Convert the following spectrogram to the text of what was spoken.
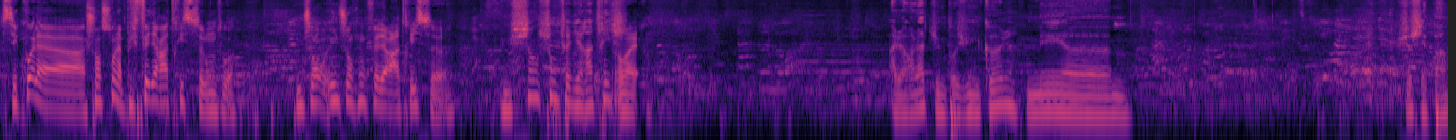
C'est quoi la chanson la plus fédératrice selon toi? Une, chan- une chanson fédératrice euh, Une chanson fédératrice? Ouais. Alors là, tu me poses une colle, mais euh, je sais pas.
